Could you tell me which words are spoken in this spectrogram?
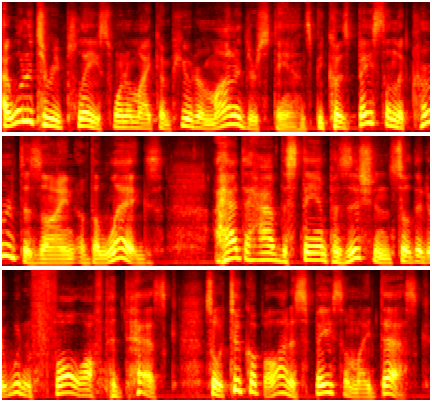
I wanted to replace one of my computer monitor stands because based on the current design of the legs, I had to have the stand positioned so that it wouldn't fall off the desk, so it took up a lot of space on my desk.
